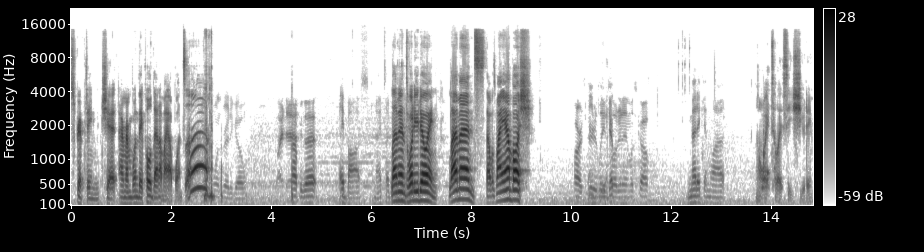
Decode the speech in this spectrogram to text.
scripting shit. I remember when they pulled that on my op once. Ah! Copy that. Hey, boss. Can I Lemons, what are you doing? Lemons! That was my ambush! Alright, Spirit lead's loaded in. Let's go. Medic and lot. I'll wait till I see shooting.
